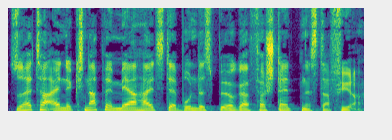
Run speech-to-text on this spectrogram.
so hätte eine knappe Mehrheit der Bundesbürger Verständnis dafür.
